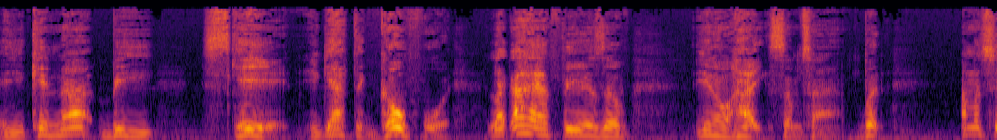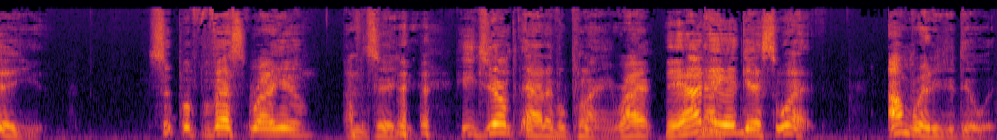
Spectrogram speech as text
And you cannot be scared. You got to go for it. Like I have fears of, you know, heights sometimes. But I'm gonna tell you, Super Professor right here, I'm gonna tell you, he jumped out of a plane, right? Yeah, I Now, did. Guess what? I'm ready to do it.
